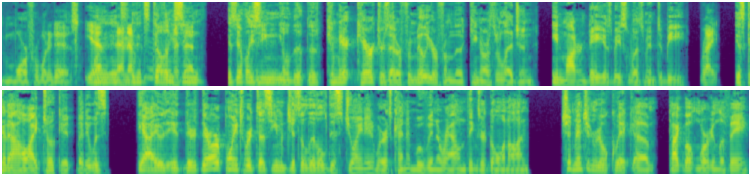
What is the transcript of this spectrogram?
more for what it is. yeah, Well, and it's, I know. and it's I'll definitely admit seen. that. It's definitely seen. You know, the the char- characters that are familiar from the King Arthur legend in modern day is basically what's meant to be. Right. Is kind of how I took it, but it was. Yeah, it was. It, there there are points where it does seem just a little disjointed, where it's kind of moving around, things are going on. Should mention real quick. Um, talk about Morgan Le Fay.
